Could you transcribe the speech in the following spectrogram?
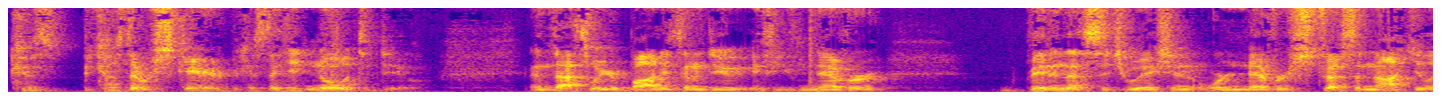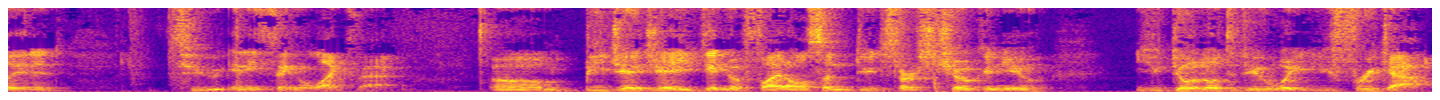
because because they were scared because they didn't know what to do. And that's what your body's going to do if you've never been in that situation or never stress inoculated to anything like that. Um, BJJ, you get into a fight, all of a sudden, dude starts choking you. You don't know what to do. What you freak out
